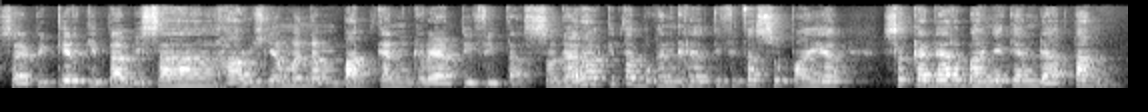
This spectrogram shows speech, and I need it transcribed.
saya pikir kita bisa harusnya menempatkan kreativitas. Saudara, kita bukan kreativitas supaya sekadar banyak yang datang.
